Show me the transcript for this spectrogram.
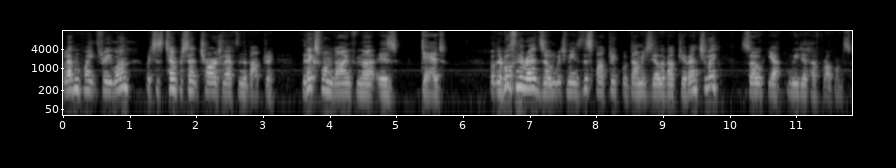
11.31, which is 10% charge left in the battery. The next one down from that is dead. But they're both in the red zone, which means this battery will damage the other battery eventually. So, yeah, we did have problems.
